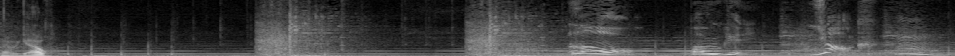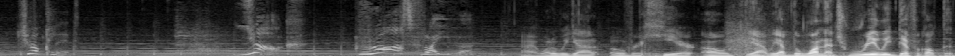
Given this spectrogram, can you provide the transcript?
There we go. Oh, bogey. Yuck. Mmm, chocolate. Yuck. Grass flavor. All right, what do we got over here? Oh, yeah, we have the one that's really difficult to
